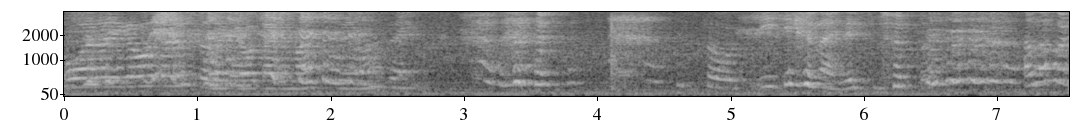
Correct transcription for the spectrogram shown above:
お笑いが分かる人だけ分かりますすいませんそう言い切れないですちょっとあのフレ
